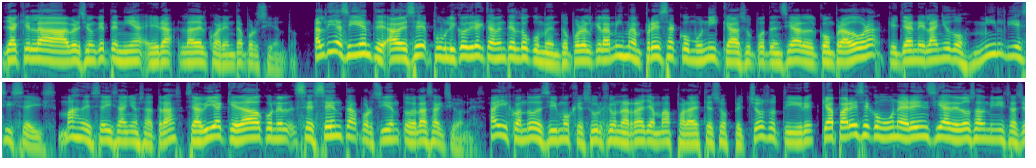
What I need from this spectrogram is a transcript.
ya que la versión que tenía era la del 40%. Al día siguiente, ABC publicó directamente el documento por el que la misma empresa comunica a su potencial compradora que ya en el año 2016, más de seis años atrás, se había quedado con el 60% de las acciones. Ahí es cuando decimos que surge una raya más para este sospechoso tigre que aparece como una herencia de dos administraciones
